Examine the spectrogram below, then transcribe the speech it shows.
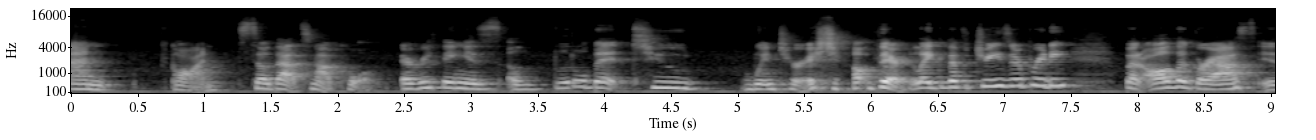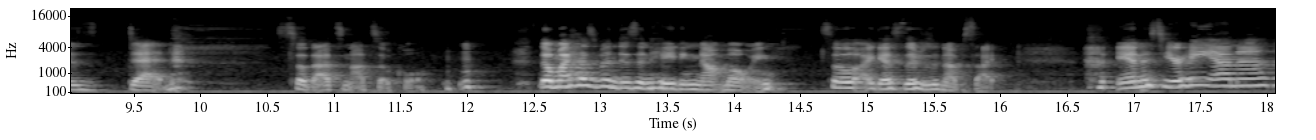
and gone. So that's not cool. Everything is a little bit too winterish out there. Like the trees are pretty, but all the grass is dead. So that's not so cool. Though my husband isn't hating not mowing. So I guess there's an upside. Anna's here. Hey, Anna.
